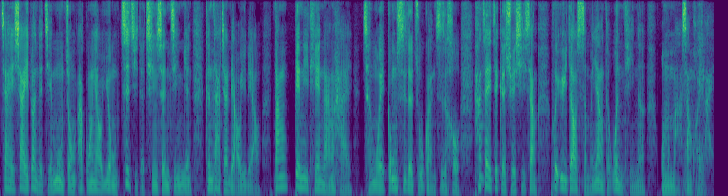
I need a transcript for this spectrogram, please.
在下一段的节目中，阿光要用自己的亲身经验跟大家聊一聊，当便利贴男孩成为公司的主管之后，他在这个学习上会遇到什么样的问题呢？我们马上回来。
